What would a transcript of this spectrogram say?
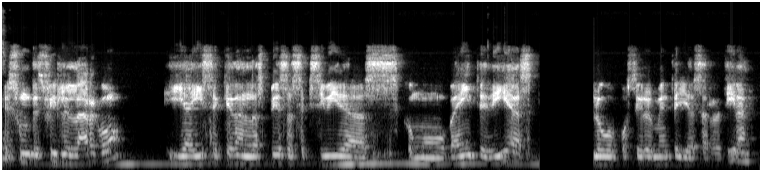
Es un desfile largo y ahí se quedan las piezas exhibidas como 20 días luego posteriormente ya se retiran.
